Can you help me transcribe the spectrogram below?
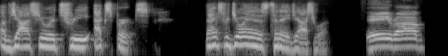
of Joshua Tree Experts. Thanks for joining us today, Joshua. Hey, Rob.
